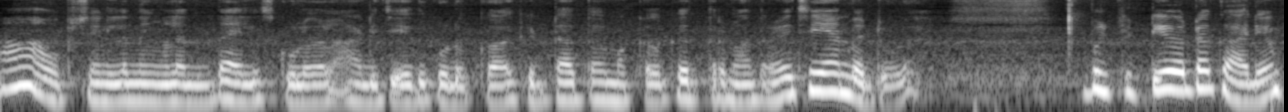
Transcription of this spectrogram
ആ ഓപ്ഷനിൽ നിങ്ങൾ എന്തായാലും സ്കൂളുകൾ ആഡ് ചെയ്ത് കൊടുക്കുക. കിട്ടാത്ത മക്കൾക്ക് ഇത്ര മാത്രമേ ചെയ്യാൻ പറ്റുള്ളൂ. അപ്പോൾ കിട്ടിയവരുടെ കാര്യം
